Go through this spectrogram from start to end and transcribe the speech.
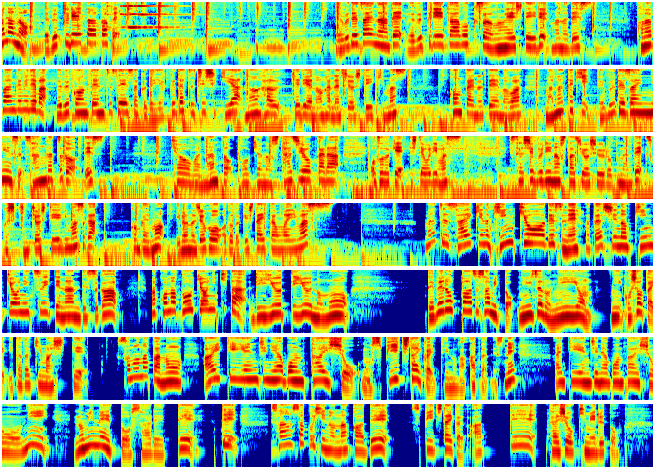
マナのウェブクリエイターカフェウェブデザイナーでウェブクリエイターボックスを運営しているマナですこの番組では Web コンテンツ制作で役立つ知識やノウハウ、キャリアのお話をしていきます。今回のテーマはマナ的 Web デザインニュース3月号です。今日はなんと東京のスタジオからお届けしております。久しぶりのスタジオ収録なので少し緊張していますが、今回もいろんな情報をお届けしたいと思います。まず最近の近況ですね。私の近況についてなんですが、まあ、この東京に来た理由っていうのも、デベロッパーズサミット2024にご招待いただきまして、その中の IT エンジニア本大賞のスピーチ大会っていうのがあったんですね。IT エンジニア本大賞にノミネートされて、で、3作品の中でスピーチ大会があって、大賞を決めると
